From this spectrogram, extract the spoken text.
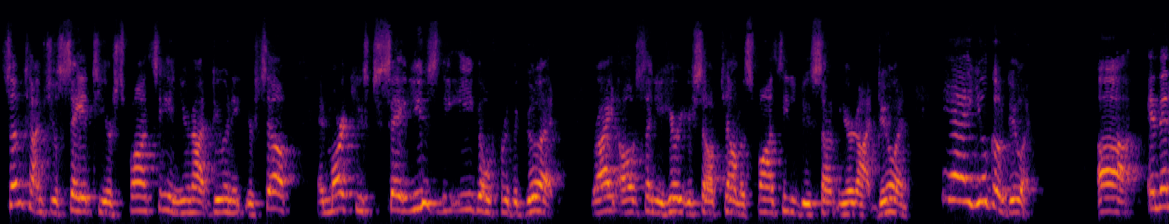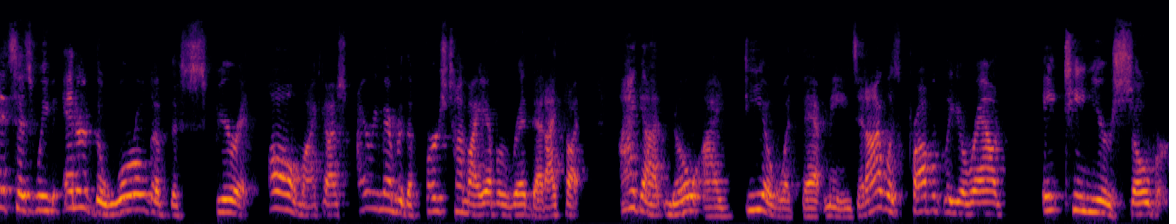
Sometimes you'll say it to your sponsee and you're not doing it yourself. And Mark used to say, use the ego for the good, right? All of a sudden you hear yourself telling the sponsee to do something you're not doing. Yeah, you'll go do it. Uh, and then it says, We've entered the world of the spirit. Oh my gosh. I remember the first time I ever read that, I thought, I got no idea what that means. And I was probably around 18 years sober.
